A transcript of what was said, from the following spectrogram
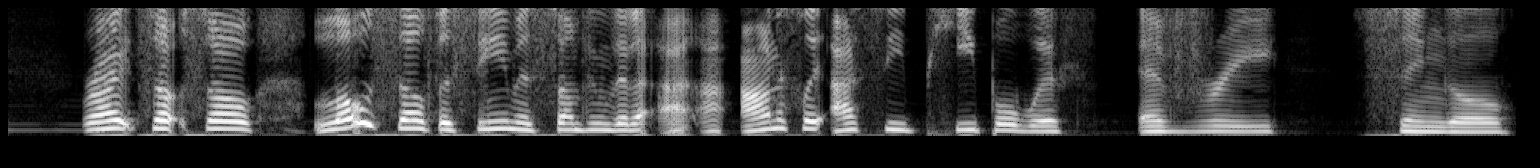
mm-hmm. right? So so low self-esteem is something that I, I honestly i see people with every single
